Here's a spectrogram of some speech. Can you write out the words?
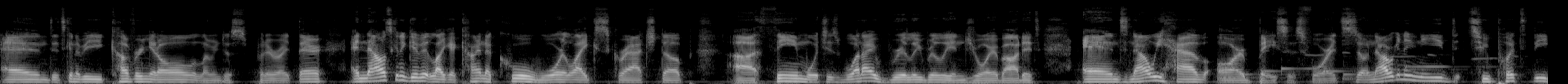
and it's going to be covering it all. Let me just put it right there. And now it's going to give it like a kind of cool warlike scratched up uh, theme, which is what I really, really enjoy about it. And now we have our basis for it. So now we're going to need to put the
